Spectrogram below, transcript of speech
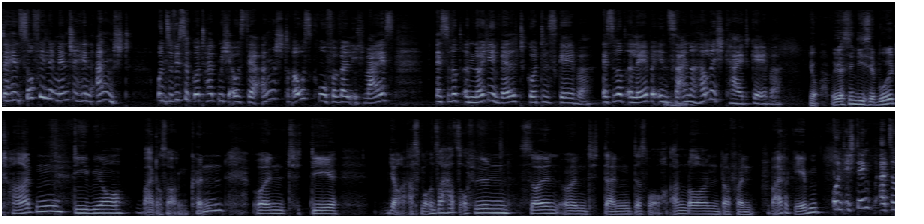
da haben so viele Menschen haben Angst. Und so wissen Gott hat mich aus der Angst rausgerufen, weil ich weiß, es wird eine neue Welt Gottes geben. Es wird ein Leben in seiner Herrlichkeit geben. Ja, und das sind diese Wohltaten, die wir weitersagen können und die ja, erstmal unser Herz erfüllen sollen und dann, dass wir auch anderen davon weitergeben. Und ich denke, also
